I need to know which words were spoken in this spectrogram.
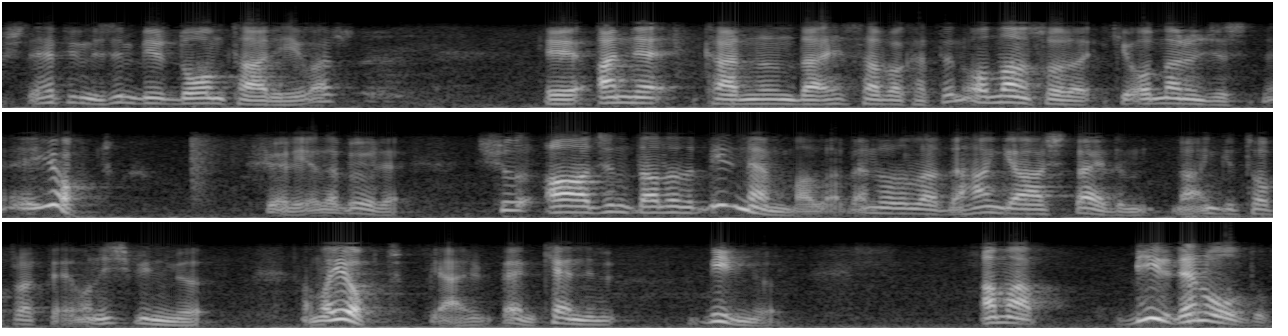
işte hepimizin bir doğum tarihi var e, anne karnında hesaba katın ondan sonraki ondan öncesinde e, yoktuk şöyle ya da böyle Şu ağacın dalını bilmem valla. Ben oralarda hangi ağaçtaydım, hangi topraktaydım onu hiç bilmiyorum. Ama yoktu. Yani ben kendimi bilmiyorum. Ama birden oldu.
